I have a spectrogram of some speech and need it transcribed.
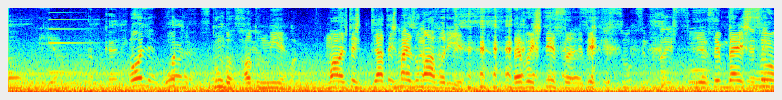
configuração Yeah. da mecânica. Olha, outra, Olha, tumba, autonomia. Mal, já tens mais uma avaria. Abasteça. Sempre dá este som. E sempre dá este Eu som.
